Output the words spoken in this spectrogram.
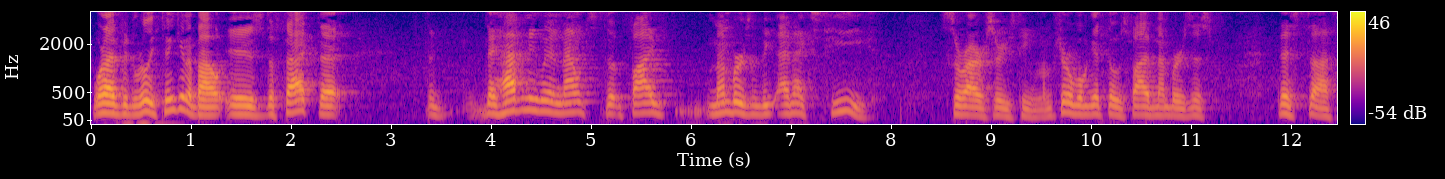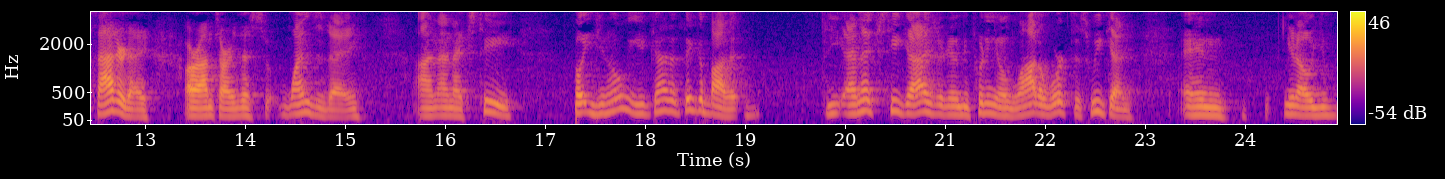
what I've been really thinking about is the fact that the, they haven't even announced the five members of the NXT Survivor Series team. I'm sure we'll get those five members this this uh, Saturday, or I'm sorry, this Wednesday on NXT. But you know, you got to think about it. The NXT guys are going to be putting a lot of work this weekend, and you know, you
